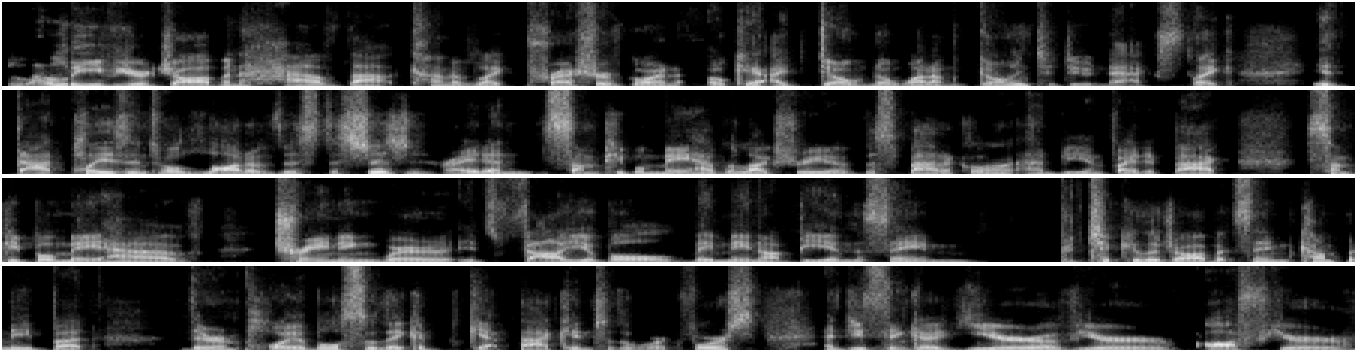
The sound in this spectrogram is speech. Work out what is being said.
leave your job and have that kind of like pressure of going, okay, I don't know what I'm going to do next. Like it that plays into a lot of this decision, right? And some people may have the luxury of the sabbatical and be invited back. Some people may have training where it's valuable. They may not be in the same particular job at same company, but they're employable so they could get back into the workforce. And do you think a year of your off your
